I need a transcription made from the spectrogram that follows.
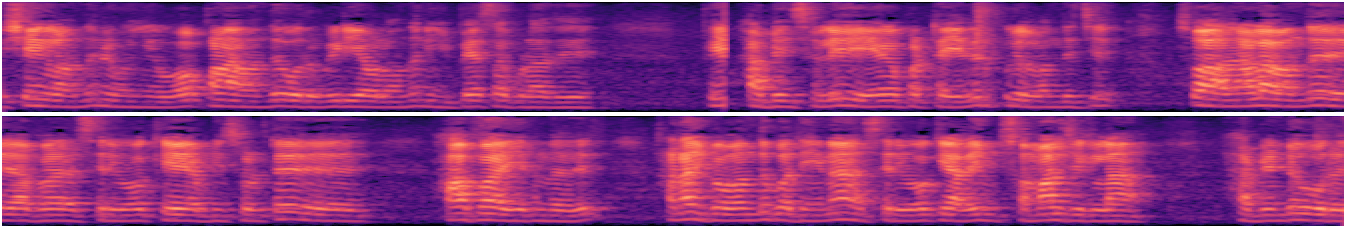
விஷயங்களை வந்து நீங்கள் ஓப்பனாக வந்து ஒரு வீடியோவில் வந்து நீங்கள் பேசக்கூடாது. அப்படின்னு சொல்லி ஏகப்பட்ட எதிர்ப்புகள் வந்துச்சு. ஸோ அதனால் வந்து அப்போ சரி ஓகே அப்படின்னு சொல்லிட்டு ஆஃப் இருந்தது. ஆனால் இப்போ வந்து பார்த்திங்கன்னா சரி ஓகே அதையும் சமாளிச்சுக்கலாம் அப்படின்ட்டு ஒரு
